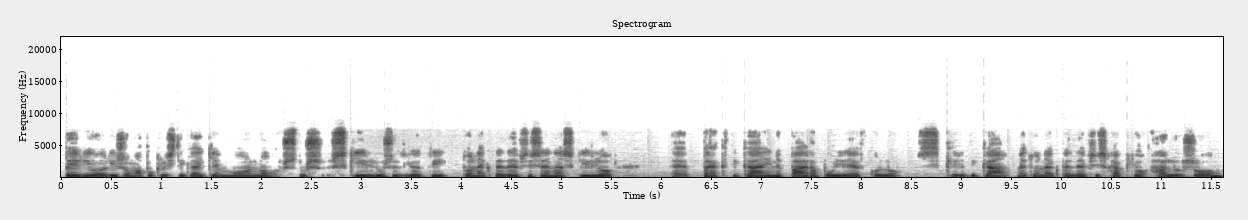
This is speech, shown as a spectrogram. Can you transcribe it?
περιορίζομαι αποκλειστικά και μόνο στους σκύλους διότι το να εκπαιδεύσεις ένα σκύλο ε, πρακτικά είναι πάρα πολύ εύκολο συγκριτικά με το να εκπαιδεύσεις κάποιο άλλο ζώο.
